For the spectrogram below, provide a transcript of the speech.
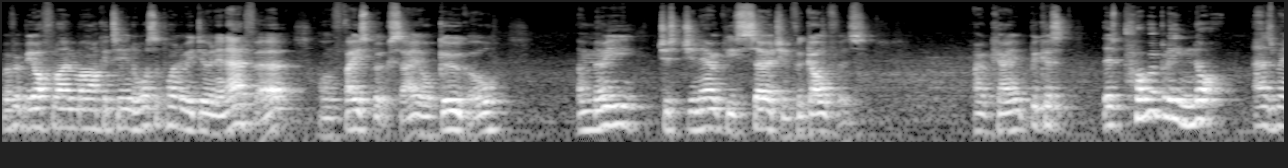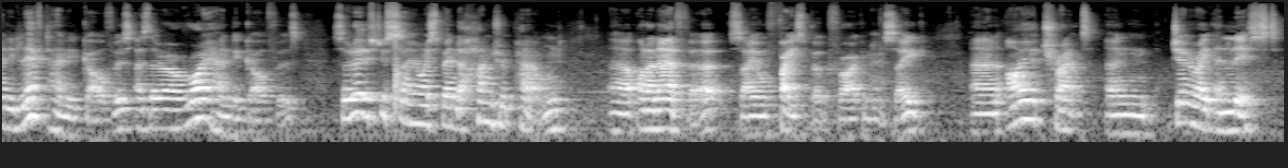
whether it be offline marketing or what's the point of me doing an advert on Facebook say or Google and me just generically searching for golfers okay? Because there's probably not as many left-handed golfers as there are right-handed golfers. So let's just say I spend a hundred pound uh, on an advert say on Facebook for argument's sake and I attract and generate a list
